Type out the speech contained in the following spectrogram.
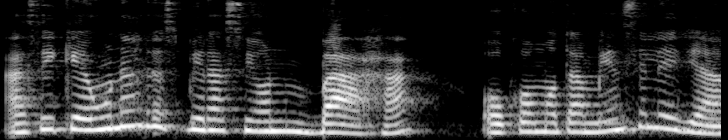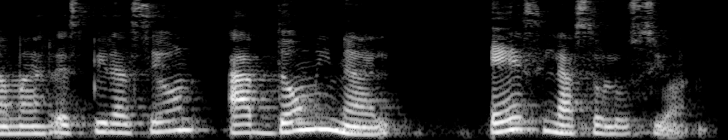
Así que una respiración baja o como también se le llama respiración abdominal es la solución.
